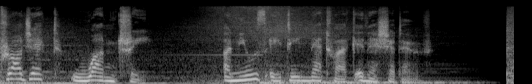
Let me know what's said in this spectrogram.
Project One Tree a News 18 network initiative. On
